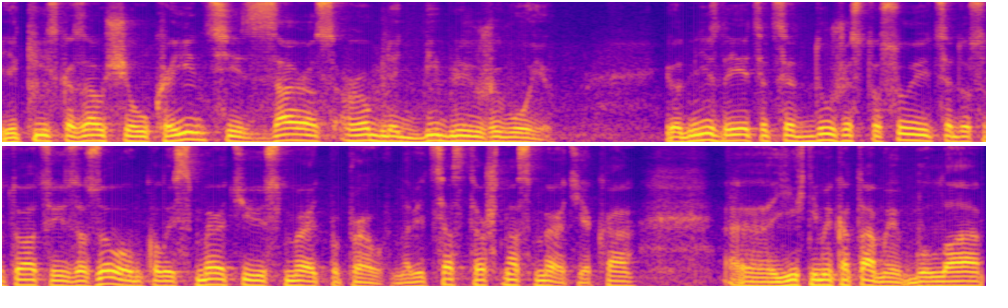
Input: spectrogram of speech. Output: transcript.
який сказав, що українці зараз роблять Біблію живою. І от мені здається, це дуже стосується до ситуації з Азовом, коли смертю смерть поправ. Навіть ця страшна смерть, яка е, їхніми катами була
